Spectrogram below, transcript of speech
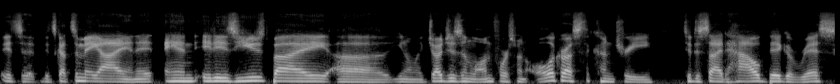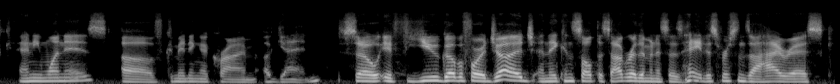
it's a, it's got some AI in it, and it is used by uh, you know like judges and law enforcement all across the country to decide how big a risk anyone is of committing a crime again. So if you go before a judge and they consult this algorithm and it says, "Hey, this person's a high risk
